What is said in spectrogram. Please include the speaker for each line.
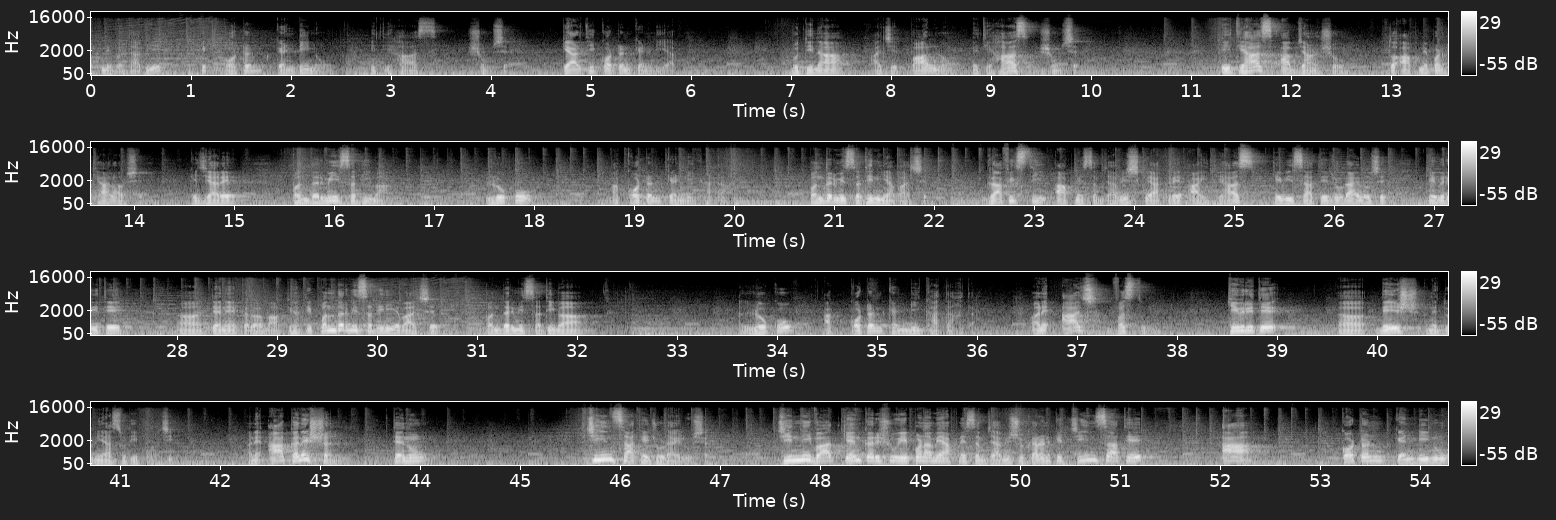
Speaker 1: આપને બતાવીએ કે કોટન કેન્ડીનો ઇતિહાસ શું છે? ક્યારથી કોટન કેન્ડી આવી? બુદ્ધિના આ જે પાલનો ઇતિહાસ શું છે? ઇતિહાસ આપ જાણશો તો આપને પણ ખ્યાલ આવશે કે જ્યારે પંદરમી સદીમાં લોકો આ કોટન કેન્ડી ખાતા. પંદરમી સદીની આ વાત છે. ગ્રાફિક્સથી આપને સમજાવીશ કે આખરે આ ઇતિહાસ કેવી સાથે જોડાયેલો છે, કેવી રીતે તેને કરવામાં આવતી હતી. પંદરમી સદીની એ વાત છે. પંદરમી સદીમાં લોકો આ કોટન કેન્ડી ખાતા હતા. અને આ જ વસ્તુ કેવી રીતે દેશ અને દુનિયા સુધી પહોંચી. અને આ કનેક્શન તેનું ચીન સાથે જોડાયેલું છે. ચીનની વાત કેમ કરીશું એ પણ અમે આપને સમજાવીશું, કારણ કે ચીન સાથે આ કોટન કેન્ડીનું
